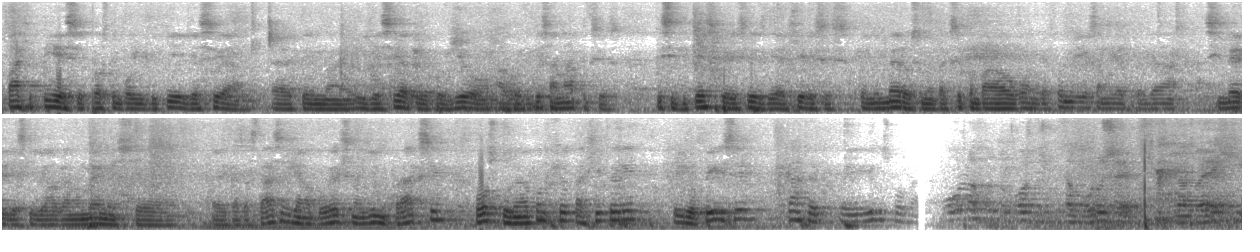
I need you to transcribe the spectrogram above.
Υπάρχει πίεση προς την πολιτική ηγεσία, ε, την ε, ηγεσία του Υπουργείου Αγροτικής Ανάπτυξης τις ειδικές υπηρεσίες διαχείρισης και ενημέρωση μεταξύ των παραγωγών. Γι' αυτό μιλήσαμε για, για συνέργειες και για οργανωμένες ε, ε, καταστάσεις, για να μπορέσει να γίνει πράξη όσο το δυνατόν πιο ταχύτερη υλοποίηση κάθε ε, είδους προγράμματο. Όλο αυτό το κόστος που θα μπορούσε να το έχει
